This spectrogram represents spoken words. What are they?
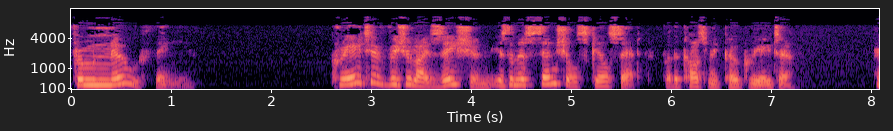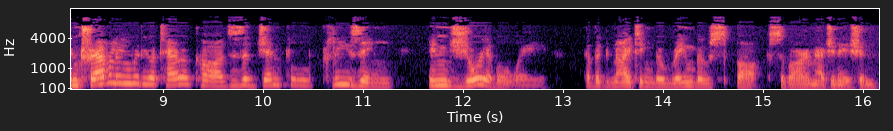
from no thing. Creative visualization is an essential skill set for the cosmic co-creator. And traveling with your tarot cards is a gentle, pleasing, enjoyable way of igniting the rainbow sparks of our imagination.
